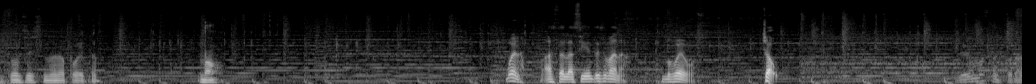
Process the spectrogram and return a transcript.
Entonces, ¿no era poeta? No, Bueno, hasta la siguiente semana. Nos vemos. Chao. Debemos mejorar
